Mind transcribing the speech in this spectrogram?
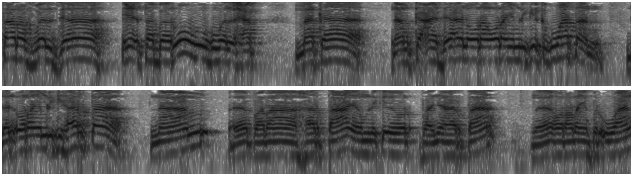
taraf wal jah i'tabaruhu huwal haq. Maka nam keadaan orang-orang yang memiliki kekuatan dan orang yang memiliki harta, nam eh, para harta yang memiliki banyak harta, Nah, orang-orang yang beruang,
